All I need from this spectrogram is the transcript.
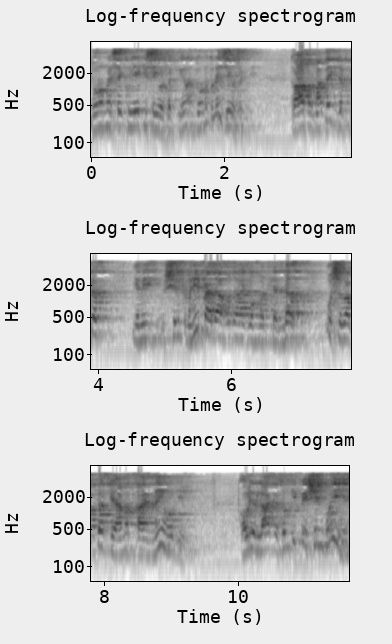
دونوں میں سے کوئی ایک ہی صحیح ہو سکتی ہے نا؟ دونوں تو نہیں صحیح ہو سکتی۔ تو آپ فرماتے ہیں کہ جب تک یعنی شرک نہیں پیدا ہو جائے گا امت کے اندر، اس وقت تک قیامت قائم نہیں ہوگی۔ اور یہ اللہ کے سر کی پیشین گوئی ہے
